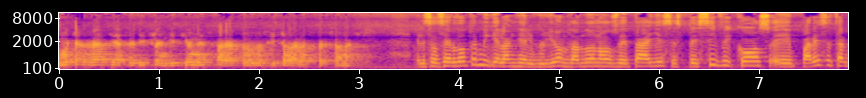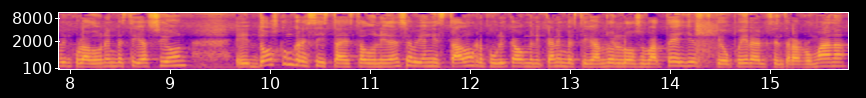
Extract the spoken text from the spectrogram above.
Muchas gracias, Edith. Bendiciones para todos y todas las personas. El sacerdote Miguel Ángel Gullón dándonos detalles específicos, eh, parece estar vinculado a una investigación. Eh, dos congresistas estadounidenses habían estado en República Dominicana investigando en los batalles que opera el Central Romana.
